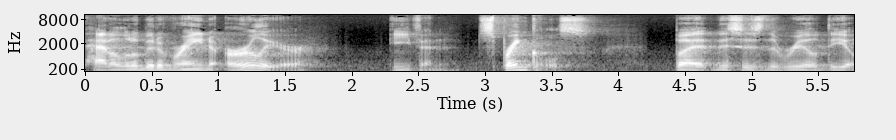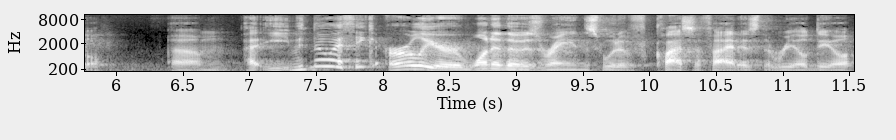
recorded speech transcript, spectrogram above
had a little bit of rain earlier, even sprinkles, but this is the real deal. Um, I, even though I think earlier one of those rains would have classified as the real deal,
